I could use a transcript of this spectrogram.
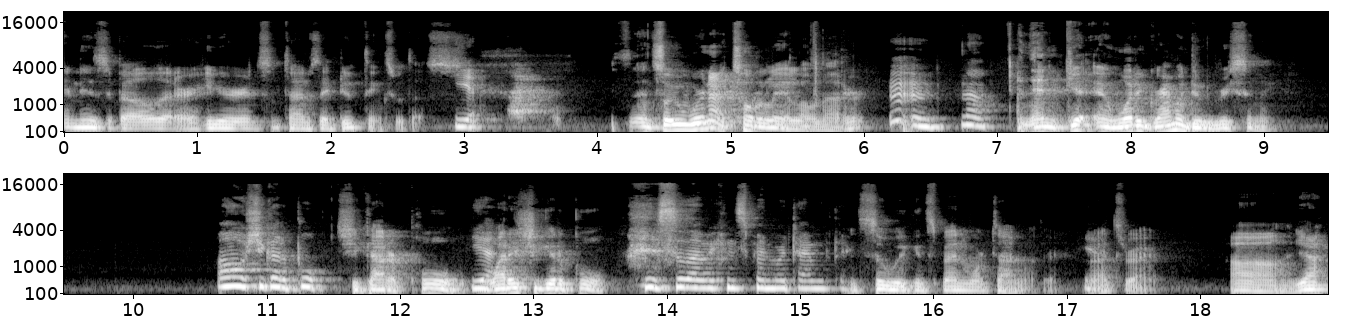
and Isabel that are here, and sometimes they do things with us. Yeah. And so we're not totally alone out here. Mm-mm, no. And then get and what did Grandma do recently? Oh, she got a pool She got her pool. Yeah. Why did she get a pool? so that we can spend more time with her. And so we can spend more time with her. Yeah. That's right. Uh, yeah.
